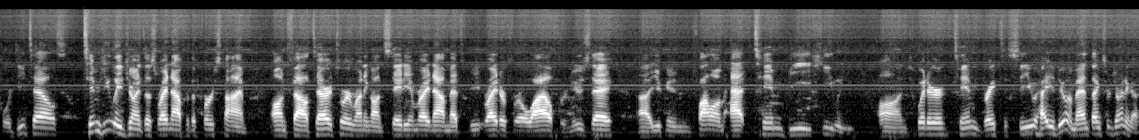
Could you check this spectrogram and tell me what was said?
for details. Tim Healey joins us right now for the first time on foul territory, running on Stadium right now. Mets beat writer for a while for Newsday. Uh, you can follow him at Tim B Healey on Twitter. Tim, great to see you. How you doing, man? Thanks for joining us.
